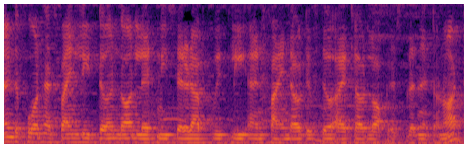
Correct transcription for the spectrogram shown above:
And the phone has finally turned on. Let me set it up quickly and find out if the iCloud lock is present or not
